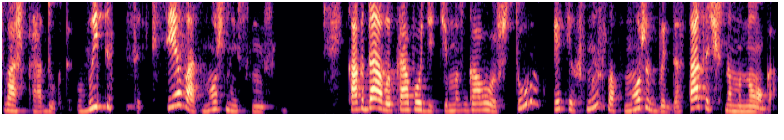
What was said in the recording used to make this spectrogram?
ваш продукт выписать все возможные смыслы. Когда вы проводите мозговой штурм, этих смыслов может быть достаточно много.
